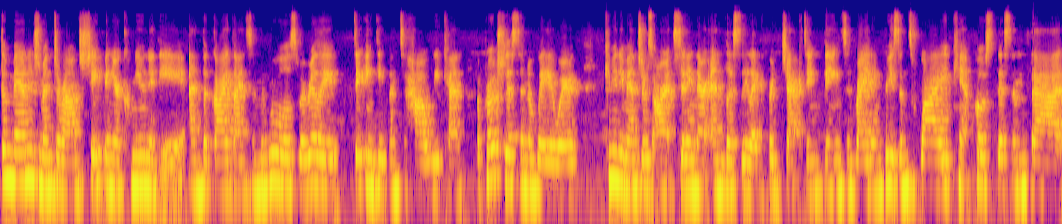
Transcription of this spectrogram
The management around shaping your community and the guidelines and the rules, we're really digging deep into how we can approach this in a way where community managers aren't sitting there endlessly like rejecting things and writing reasons why you can't post this and that.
